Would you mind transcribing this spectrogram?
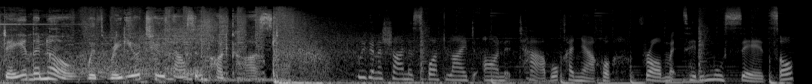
Stay in the know with Radio 2000 podcast. We're going to shine a spotlight on Thabo Kganyago from Tshedimosetso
